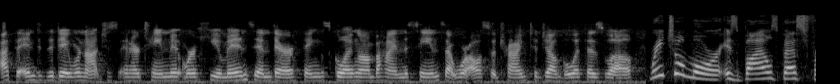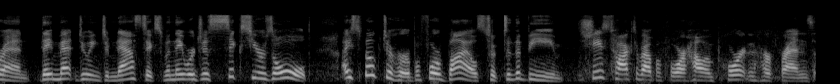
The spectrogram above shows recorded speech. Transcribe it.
At the end of the day, we're not just entertainment, we're humans, and there are things going on behind the scenes that we're also trying to juggle with as well. Rachel Moore is Biles' best friend. They met doing gymnastics when they were just six years old. I spoke to her before Biles took to the beam. She's talked about before how important her friends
